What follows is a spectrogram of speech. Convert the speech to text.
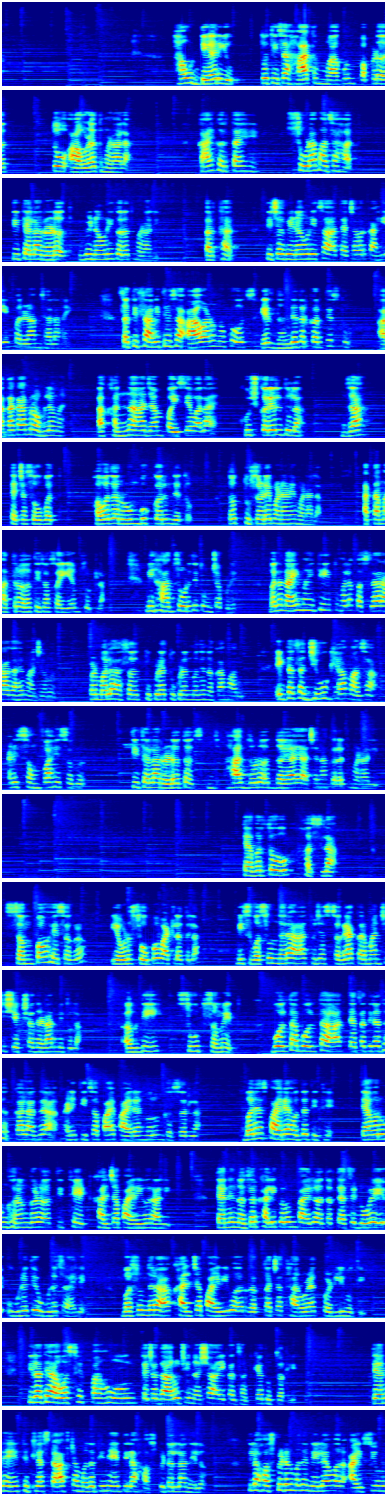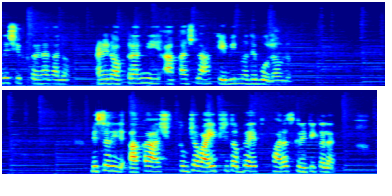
हाऊ डेअर यू तो तिचा हात मागून पकडत तो आवळत म्हणाला. काय करताय हे? सोडा माझा हात. ती त्याला रडत विनवणी करत म्हणाली. अर्थात तिच्या विनवणीचा त्याच्यावर काही एक परिणाम झाला नाही. सती सावित्रीचा आव आणू नकोस हेच धंदे तर करतेस तू. आता काय प्रॉब्लेम आहे? हा खन्ना जाम पैसेवाला आहे. खुश करेल तुला. जा त्याच्यासोबत. हवं तर रूम बुक करून देतो. तो तुसडेपणाने म्हणाला. आता मात्र तिचा संयम सुटला. मी हात जोडते तुमच्यापुढे. मला नाही माहिती तुम्हाला कसला राग आहे माझ्यावर. पण मला असं तुकड्या तुकड्यांमध्ये नका मारू. एकदाचा जीव घ्या माझा आणि संपवा हे सगळं. ती त्याला रडतच हात जोडत दया याचना करत म्हणाली. त्यावर तो हसला. संपव हे सगळं एवढं सोपं वाटलं तुला? मिस वसुंधरा तुझ्या सगळ्या कर्मांची शिक्षा देणार मी तुला. अगदी सूत समेत. बोलता बोलता त्याचा तिला धक्का लागला आणि तिचा पाय पायऱ्यांवरून घसरला. बऱ्याच पायऱ्या होत्या तिथे. त्यावरून घरंगळत ती थेट खालच्या पायरीवर आली. त्याने नजर खाली करून पाहिलं तर त्याचे डोळे उघडे ते उघडेच राहिले. वसुंधरा खालच्या पायरीवर रक्ताच्या थारोळ्यात पडली होती. तिला त्या अवस्थेत पाहून त्याच्या दारूची नशा एका झटक्यात उतरली. त्याने तिथल्या स्टाफच्या मदतीने तिला हॉस्पिटलला नेलं. तिला हॉस्पिटलमध्ये नेल्यावर आयसीयू मध्ये शिफ्ट करण्यात आलं आणि डॉक्टरांनी आकाशला केबिनमध्ये बोलावलं. मिस्टर आकाश तुमच्या वाईफची तब्येत फारच क्रिटिकल आहे.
